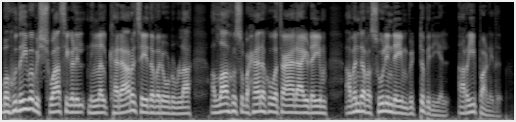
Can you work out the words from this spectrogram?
ബഹുദൈവ വിശ്വാസികളിൽ നിങ്ങൾ കരാറ് ചെയ്തവരോടുള്ള അള്ളാഹു സുബഹാനഹുവ ചായാലായുടെയും അവന്റെ റസൂലിന്റെയും വിട്ടുപിരിയൽ അറിയിപ്പാണിത്.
